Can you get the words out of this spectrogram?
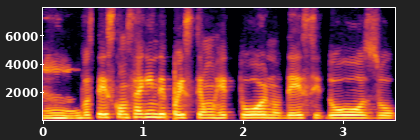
Uhum. Vocês conseguem depois ter um retorno desse idoso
